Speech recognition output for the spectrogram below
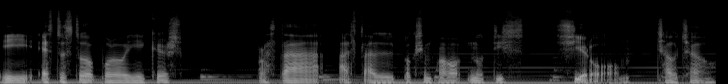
Y esto es todo por hoy, Geekers. Hasta, hasta el próximo noticiero. Chao, chao.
